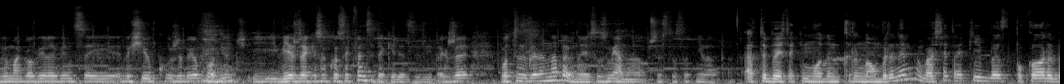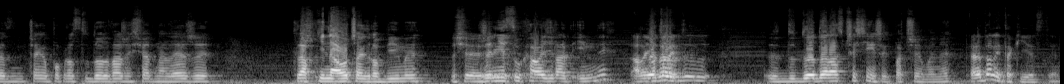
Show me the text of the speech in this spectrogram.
wymaga o wiele więcej wysiłku, żeby ją podjąć i wiesz, jakie są konsekwencje takiej decyzji. Także pod tym względem na pewno jest to zmiana przez te ostatnie lata. A ty byłeś takim młodym krnąbrnym, właśnie taki bez pokory, bez niczego, po prostu do odważy świat należy, klapki na oczach robimy, się, że nie słuchałeś rad innych? Ale ja dalej... do, do, do nas wcześniejszych patrzymy, nie? Ale dalej taki jestem,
